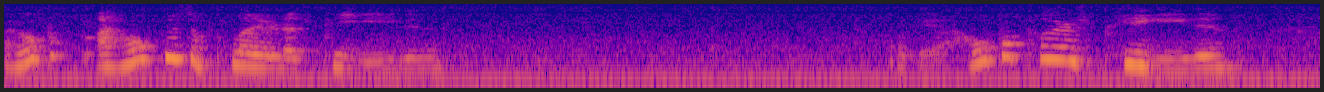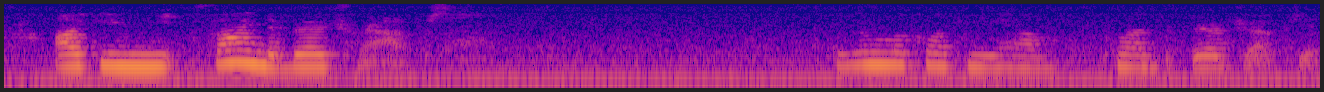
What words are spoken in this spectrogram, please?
I hope I hope there's a player that's piggy then. Okay, I hope a player's piggy then I can find the bear traps. Doesn't look like we have planted the bear traps yet.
